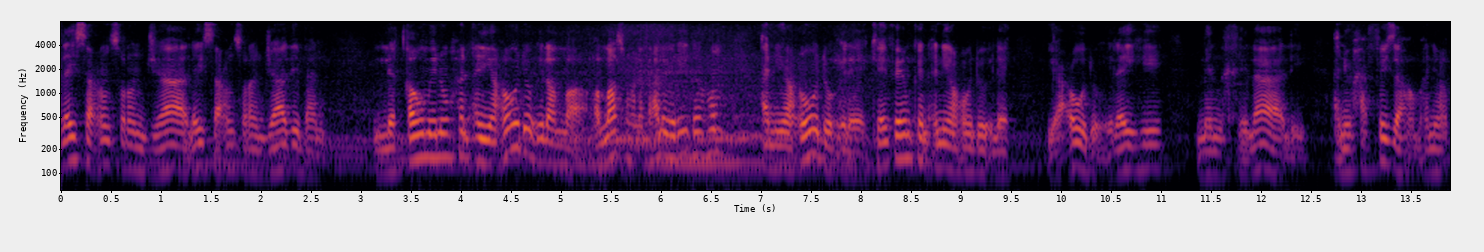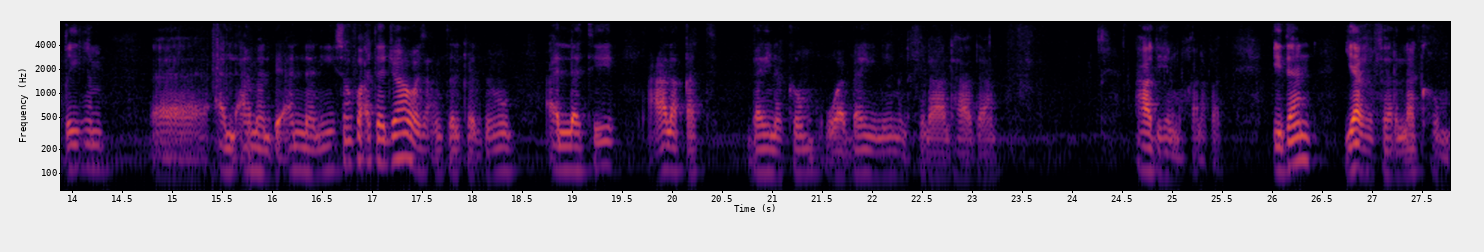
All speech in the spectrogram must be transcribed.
ليس عنصر جا ليس عنصرا جاذبا لقوم نوح أن يعودوا إلى الله. الله سبحانه وتعالى يريدهم أن يعودوا إليه. كيف يمكن أن يعودوا إليه؟ يعودوا إليه من خلال أن يحفزهم أن يعطيهم آه، الأمل بأنني سوف أتجاوز عن تلك الذنوب التي علقت بينكم وبيني من خلال هذا هذه المخالفات. إذا يغفر لكم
